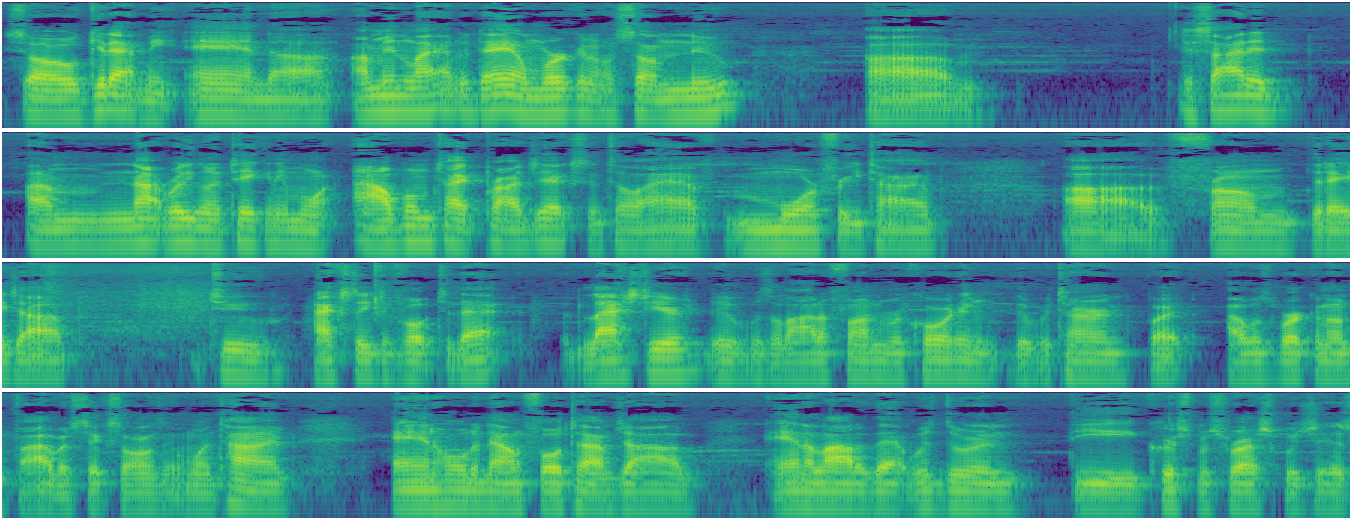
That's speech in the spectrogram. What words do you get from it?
So get at me. And uh, I'm in lab today. I'm working on something new. Um, decided I'm not really going to take any more album type projects until I have more free time uh, from the day job to actually devote to that. Last year, it was a lot of fun recording the return, but I was working on five or six songs at one time and holding down a full time job. And a lot of that was during the Christmas rush, which, as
